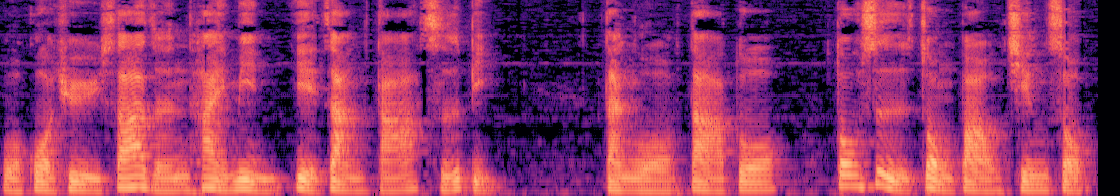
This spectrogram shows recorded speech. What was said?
我过去杀人害命，业障达十笔，但我大多都是重报轻受，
